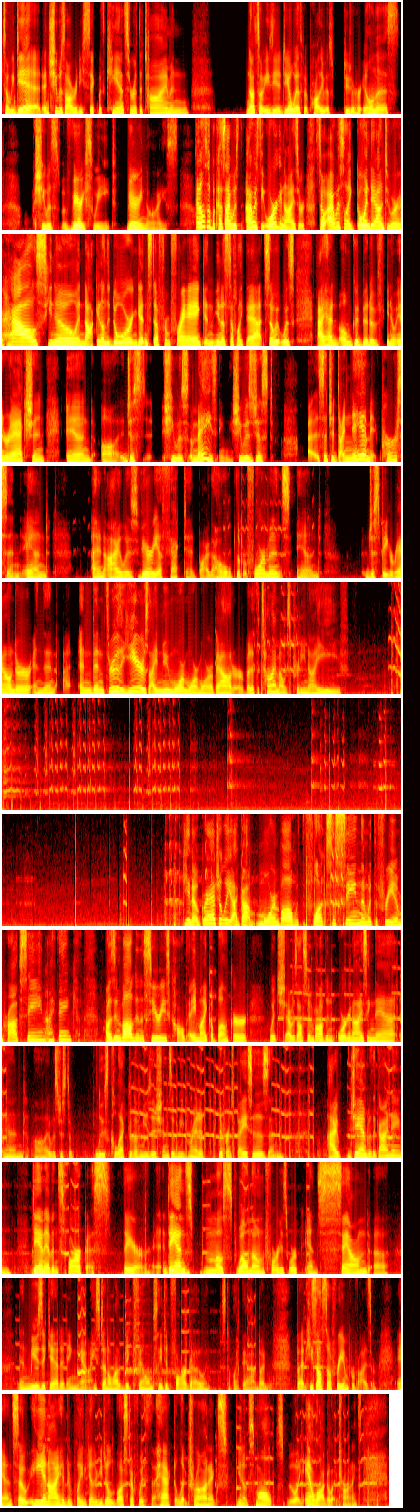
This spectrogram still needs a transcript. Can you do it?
So we did, and she was already sick with cancer at the time, and not so easy to deal with, but partly was due to her illness. She was very sweet, very nice. And also because I was I was the organizer. So I was like going down to her house, you know, and knocking on the door and getting stuff from Frank and you know stuff like that. So it was I had a good bit of, you know, interaction and uh just she was amazing. She was just uh, such a dynamic person and and I was very affected by the whole the performance and just being around her and then and then through the years I knew more and more and more about her but at the time I was pretty naive you know, gradually I got more involved with the Fluxus scene than with the free improv scene, I think. I was involved in a series called A Micah Bunker, which I was also involved in organizing that. And uh, it was just a loose collective of musicians, and we rented different spaces. And I jammed with a guy named Dan Evans Farkas there. Dan's most well known for his work in sound. Uh, in music editing now. He's done a lot of big films. He did Fargo and stuff like that. But but he's also a free improviser. And so he and I had been playing together. He did a lot of stuff with uh, hacked electronics, you know, small like analog electronics.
